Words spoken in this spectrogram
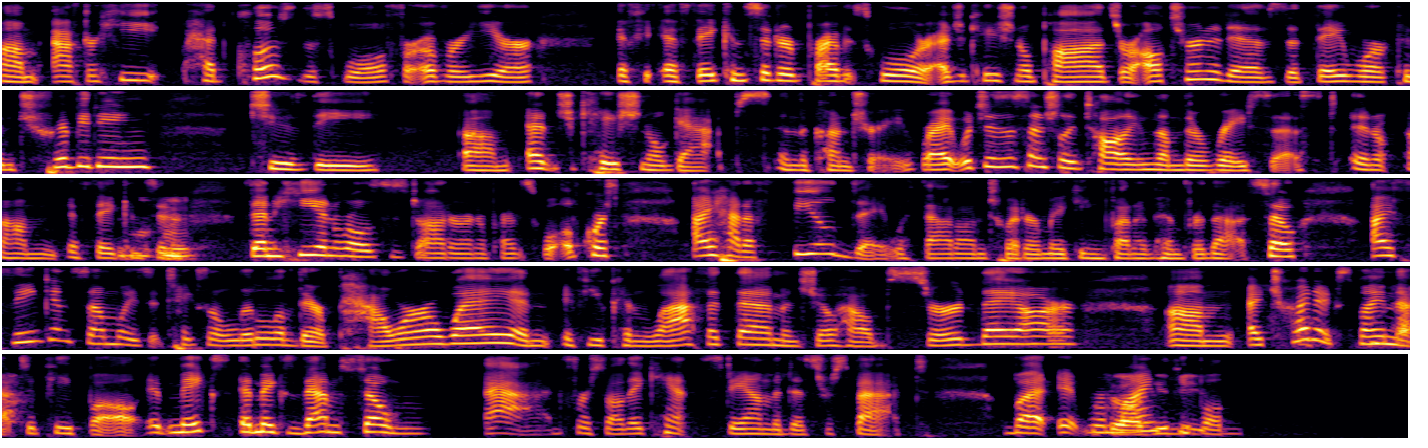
um, after he had closed the school for over a year, if if they considered private school or educational pods or alternatives, that they were contributing to the um, educational gaps in the country, right? Which is essentially telling them they're racist, and um, if they consider, mm-hmm. then he enrolls his daughter in a private school. Of course, I had a field day with that on Twitter, making fun of him for that. So I think in some ways it takes a little of their power away, and if you can laugh at them and show how absurd they are, um, I try to explain that to people. It makes it makes them so mad. First of all, they can't stand the disrespect, but it reminds so people. You-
